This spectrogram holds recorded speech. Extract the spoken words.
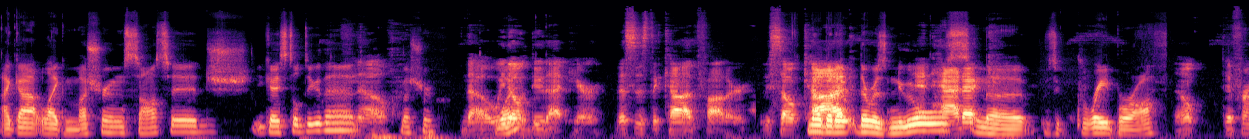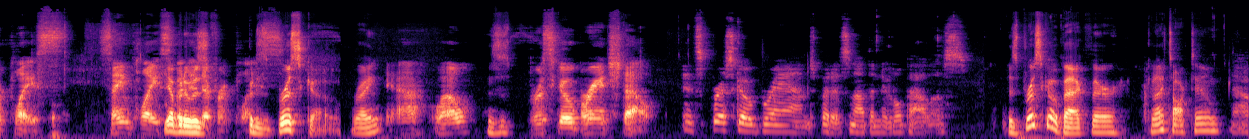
I got like mushroom sausage. You guys still do that? No, Mushroom? No, we What? don't do that here. This is the Codfather. We sell cod. No, but it, there was noodles haddock. and the it was a great broth. Nope, different place. Same place, Yeah, but it a was- different place. But it's Briscoe, right? Yeah, well, This is Briscoe branched out. It's Briscoe brand, but it's not the Noodle Palace. is Briscoe back there? Can I talk to him? No.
